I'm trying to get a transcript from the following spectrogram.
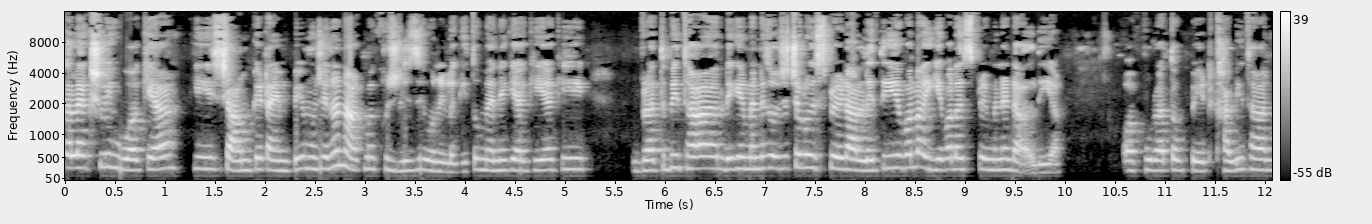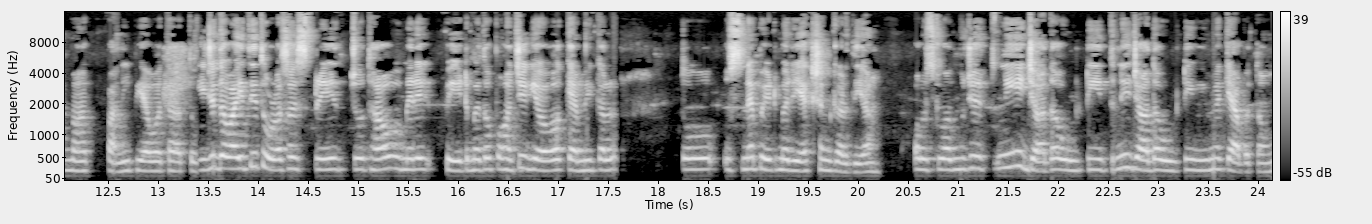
कल एक्चुअली हुआ क्या कि शाम के टाइम पे मुझे ना नाक में खुजली सी होने लगी। तो मैंने क्या किया कि व्रत भी था, लेकिन मैंने सोचा, चलो स्प्रे डाल लेती ये वाला ये वाला स्प्रे मैंने डाल दिया। और पूरा तो पेट खाली था पानी पिया हुआ था तो ये जो दवाई थी, थोड़ा सा स्प्रे जो था, वो मेरे पेट में तो पहुँच ही गया होगा केमिकल तो उसने पेट में रिएक्शन कर दिया। और उसके बाद मुझे इतनी ज़्यादा उल्टी, इतनी ज़्यादा उल्टी हुई, मैं क्या बताऊँ?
